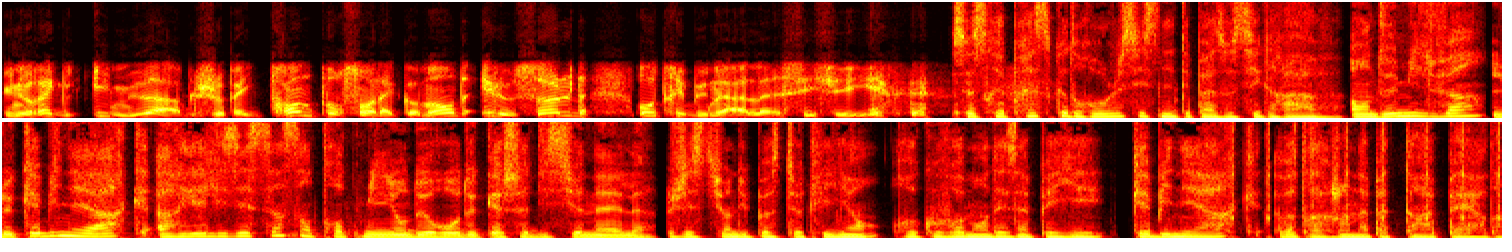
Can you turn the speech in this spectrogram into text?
Une règle immuable. Je paye 30% la commande et le solde au tribunal. Si, si. Ce serait presque drôle si ce n'était pas aussi grave. En 2020, le cabinet Arc a réalisé 530 millions d'euros de cash additionnel. Gestion du poste client, recouvrement des impayés. Cabinet Arc, votre argent n'a pas de temps à perdre.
